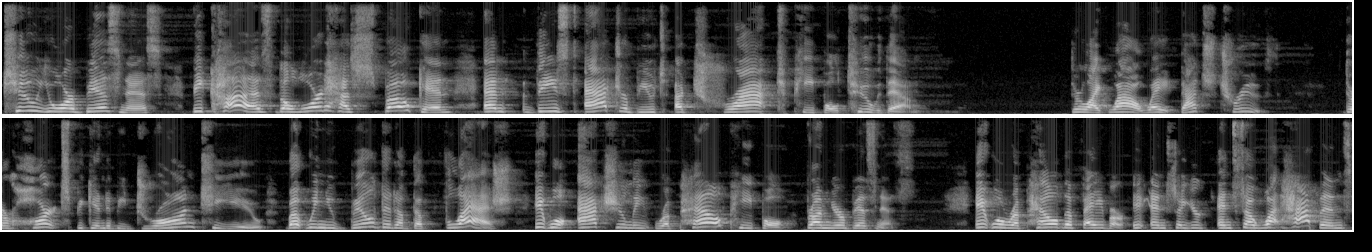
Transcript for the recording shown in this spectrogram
to your business because the Lord has spoken and these attributes attract people to them. They're like, wow, wait, that's truth. Their hearts begin to be drawn to you, but when you build it of the flesh, it will actually repel people from your business it will repel the favor. It, and so you're and so what happens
